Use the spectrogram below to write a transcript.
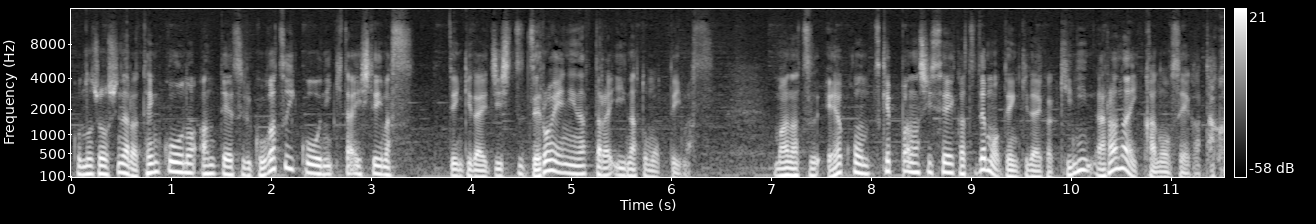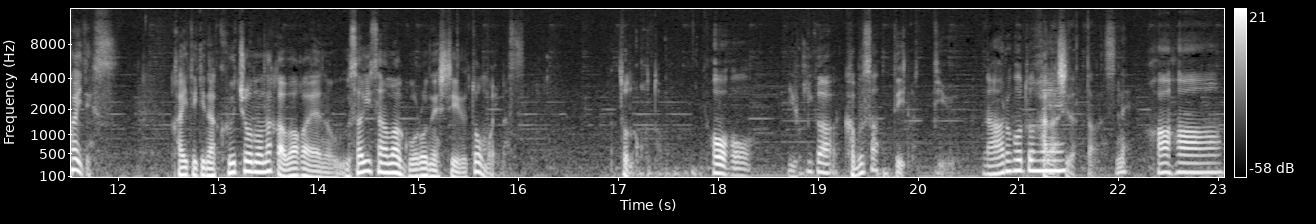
この調子なら天候の安定する5月以降に期待しています。電気代実質0円になったらいいなと思っています真夏エアコンつけっぱなし生活でも電気代が気にならない可能性が高いです。快適な空調の中我が家のうさぎさんはゴロ寝していると思います。とのこと。ほうほ雪がかぶさっているっていううなるほどね。話だったんですね。はは。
